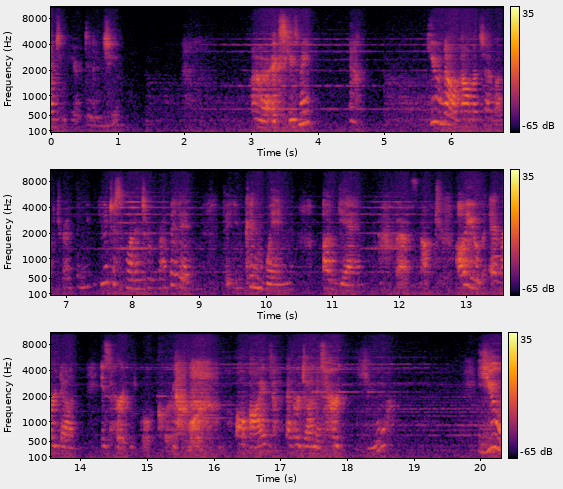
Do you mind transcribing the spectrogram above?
find you here, didn't you? Uh, excuse me? You know how much I love Tripp, and you, you just wanted to rub it in that you can win again. That's not true. All you've ever done is hurt people, All I've ever done is hurt you? You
